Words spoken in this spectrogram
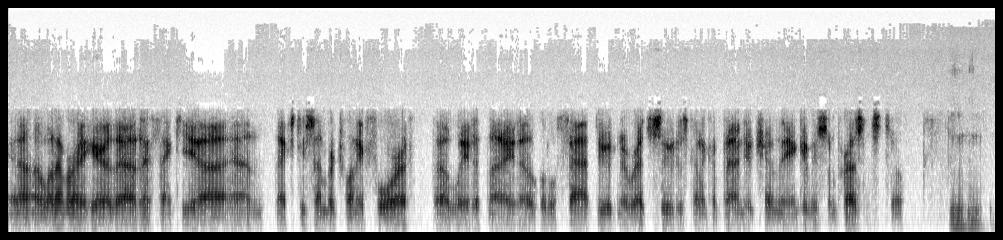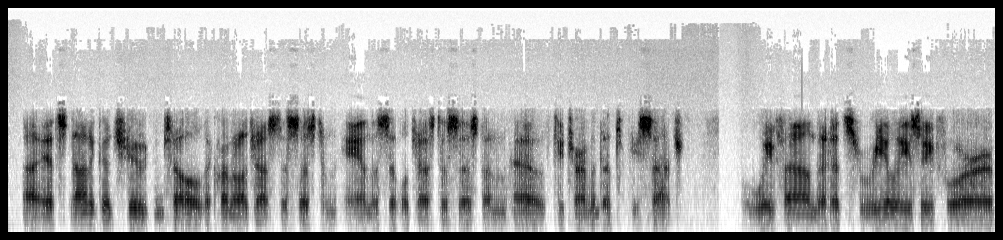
Know, whenever I hear that, I think, yeah, and next December 24th, uh, late at night, a little fat dude in a red suit is going to come down your chimney and give you some presents, too. Mm-hmm. Uh, it's not a good shoot until the criminal justice system and the civil justice system have determined it to be such. We found that it's real easy for,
